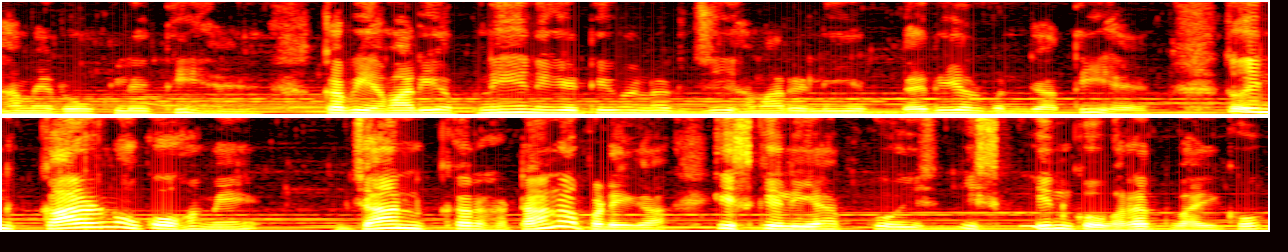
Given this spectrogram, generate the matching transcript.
हमें रोक लेती हैं। कभी हमारी अपनी ही निगेटिव एनर्जी हमारे लिए बैरियर बन जाती है। तो इन कारणों को हमें जानकर हटाना पड़ेगा। इसके लिए आपको इस, इस इनको भरत भाई को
